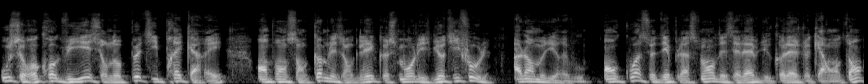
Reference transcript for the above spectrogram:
ou se recroqueviller sur nos petits précarés en pensant comme les Anglais que small is beautiful? Alors me direz-vous, en quoi ce déplacement des élèves du collège de 40 ans,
